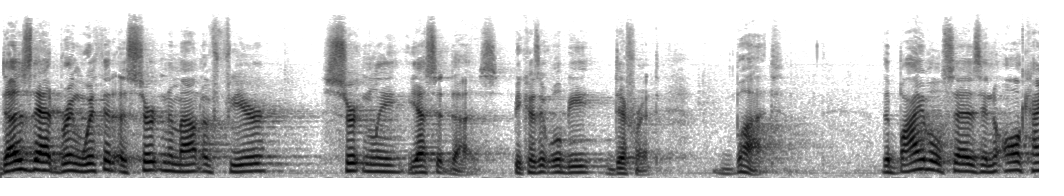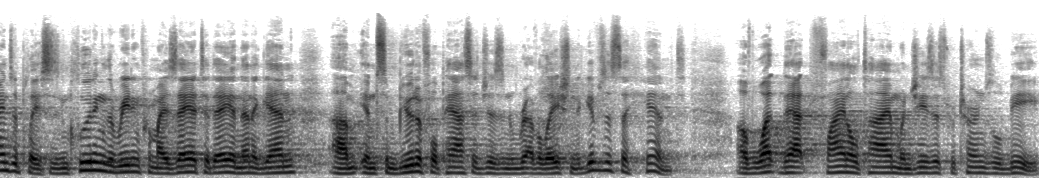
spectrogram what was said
does that bring with it a certain amount of fear? Certainly, yes, it does, because it will be different. But The Bible says in all kinds of places, including the reading from Isaiah today, and then again um, in some beautiful passages in Revelation, it gives us a hint of what that final time when Jesus returns will be.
